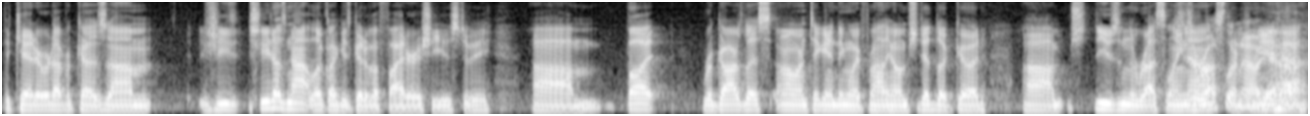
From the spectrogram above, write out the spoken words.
the kid or whatever, because um, she she does not look like as good of a fighter as she used to be. Um, but regardless, I don't want to take anything away from Holly Holm. She did look good. Um, she's using the wrestling She's a now. wrestler now, yeah.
